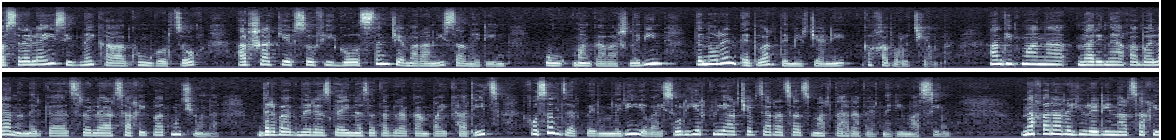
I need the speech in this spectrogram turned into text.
Ավստրալիայի Սիդնեյ քաղաքում գործող Արշակ եւ Սոֆի Գոլստեն ճեմարանի սաներին ու մանկավարժներին տնորեն Էդվարդ Դեմիրճյանի գլխավորությամբ։ Հանդիպմանը Նարինե Աղաբալյանը ներկայացրել է Արցախի պատմությունը, դրվագներ ազգային ազատագրական պայքարից, խոսել ձեռքբերումների եւ այսօր երկրի արչեւ ծառացած մարտահրավերների մասին։ Նախարարը հյուրերին Արցախի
